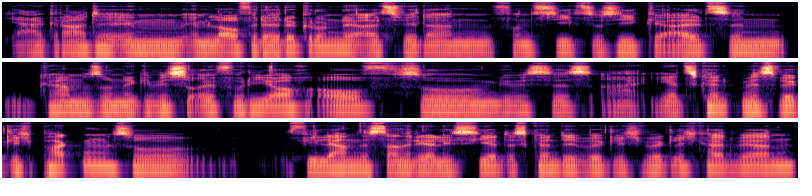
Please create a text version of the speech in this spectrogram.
Ja, gerade im, im Laufe der Rückrunde, als wir dann von Sieg zu Sieg geeilt sind, kam so eine gewisse Euphorie auch auf, so ein gewisses, ah, jetzt könnten wir es wirklich packen. So viele haben das dann realisiert, es könnte wirklich Wirklichkeit werden.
